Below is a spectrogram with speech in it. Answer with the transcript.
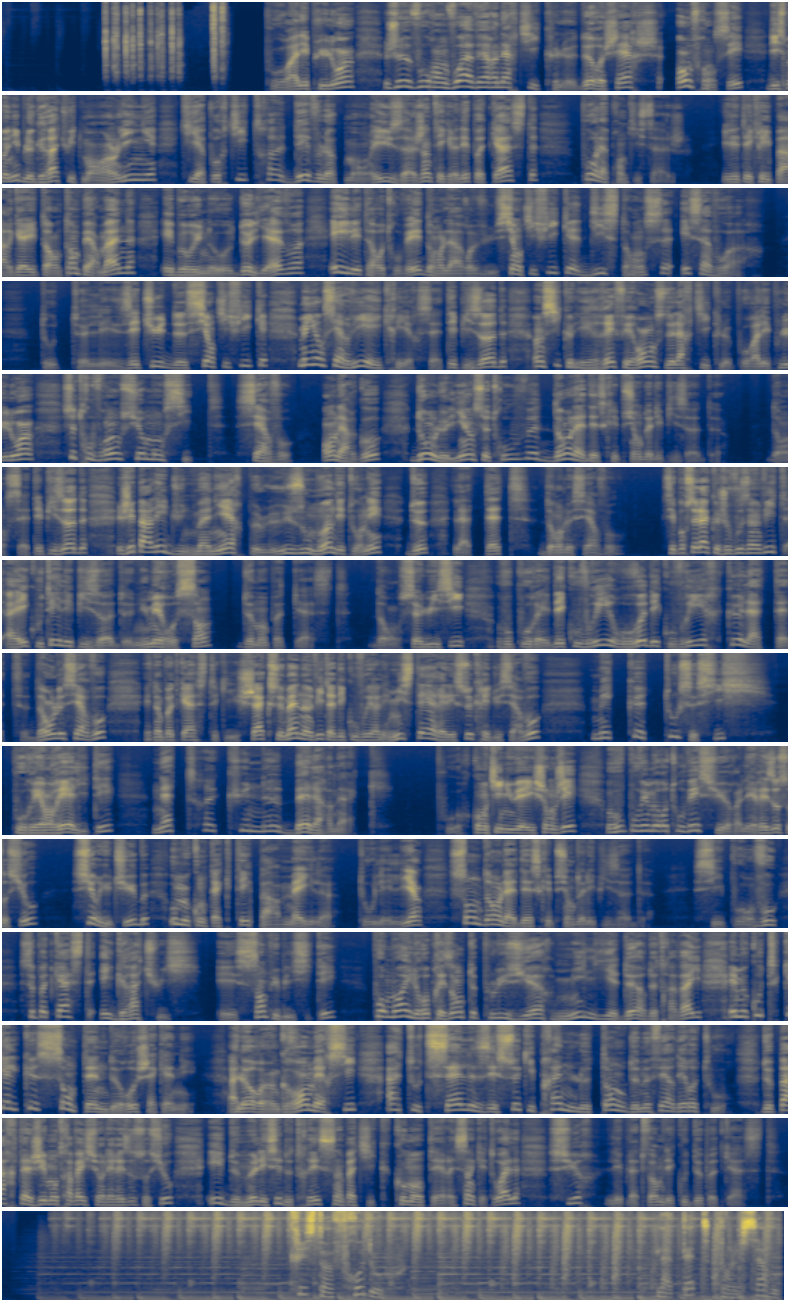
Pour aller plus loin, je vous renvoie vers un article de recherche en français disponible gratuitement en ligne qui a pour titre Développement et usage intégré des podcasts pour l'apprentissage. Il est écrit par Gaëtan Temperman et Bruno Delièvre et il est à retrouver dans la revue scientifique Distance et Savoir. Toutes les études scientifiques m'ayant servi à écrire cet épisode, ainsi que les références de l'article pour aller plus loin, se trouveront sur mon site Cerveau en argot, dont le lien se trouve dans la description de l'épisode. Dans cet épisode, j'ai parlé d'une manière plus ou moins détournée de la tête dans le cerveau. C'est pour cela que je vous invite à écouter l'épisode numéro 100 de mon podcast. Dans celui-ci, vous pourrez découvrir ou redécouvrir que La tête dans le cerveau est un podcast qui chaque semaine invite à découvrir les mystères et les secrets du cerveau, mais que tout ceci pourrait en réalité n'être qu'une belle arnaque. Pour continuer à échanger, vous pouvez me retrouver sur les réseaux sociaux, sur YouTube ou me contacter par mail. Tous les liens sont dans la description de l'épisode. Si pour vous, ce podcast est gratuit et sans publicité, pour moi il représente plusieurs milliers d'heures de travail et me coûte quelques centaines d'euros chaque année. Alors un grand merci à toutes celles et ceux qui prennent le temps de me faire des retours, de partager mon travail sur les réseaux sociaux et de me laisser de très sympathiques commentaires et 5 étoiles sur les plateformes d'écoute de podcast. Christophe Rodeau. La tête dans le cerveau.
